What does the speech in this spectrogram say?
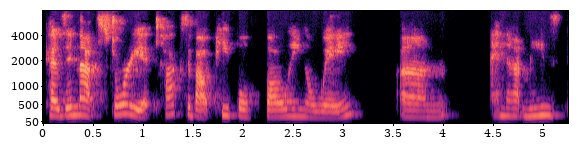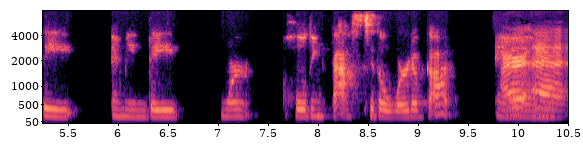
Because in that story it talks about people falling away. Um, and that means they I mean they weren't holding fast to the word of God. And Our, uh,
